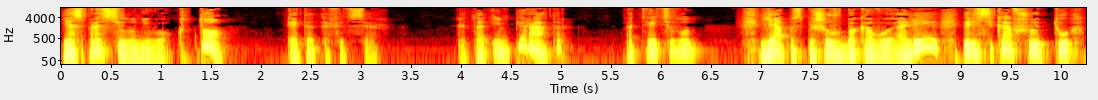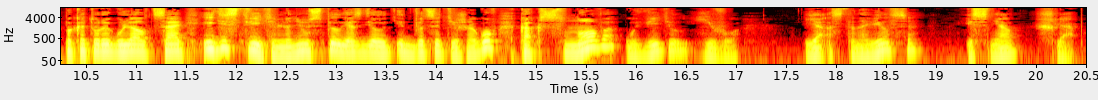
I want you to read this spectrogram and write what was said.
Я спросил у него, кто этот офицер? — Это император, — ответил он. Я поспешил в боковую аллею, пересекавшую ту, по которой гулял царь, и действительно не успел я сделать и двадцати шагов, как снова увидел его. Я остановился и снял шляпу.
